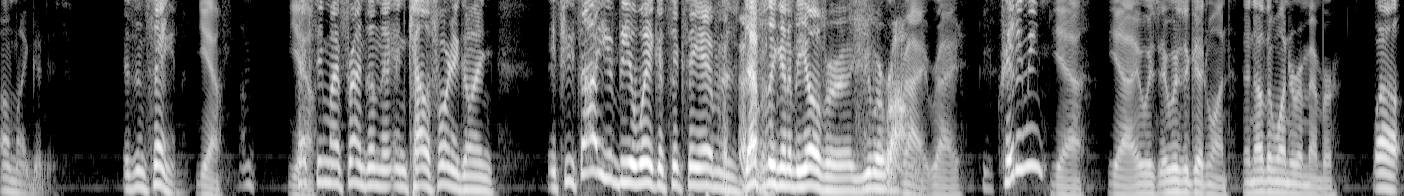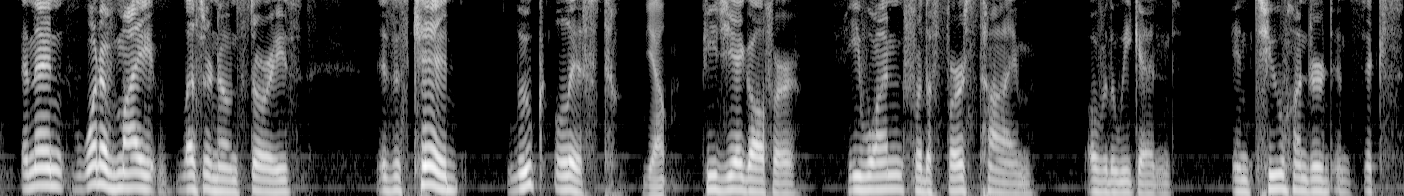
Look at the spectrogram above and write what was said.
oh my goodness. It's insane. Yeah. Yeah. Texting my friends on the, in California going, if you thought you'd be awake at 6 a.m. and it was definitely going to be over, you were wrong. Right. Right. You kidding me? Yeah, yeah, it was it was a good one. Another one to remember. Well, and then one of my lesser known stories is this kid, Luke List, Yep. PGA golfer. He won for the first time over the weekend in 206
